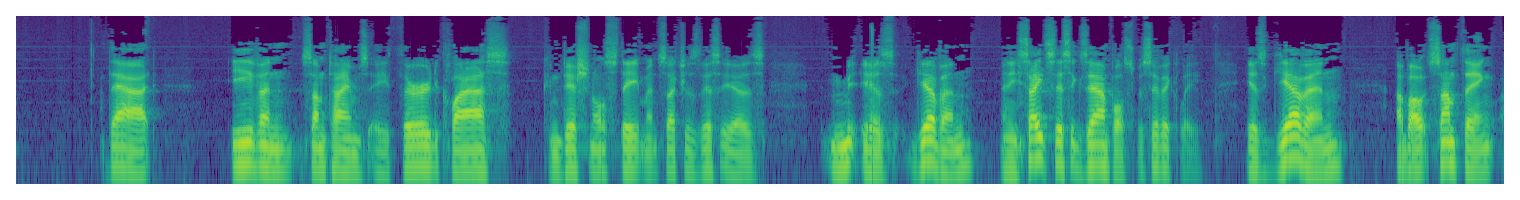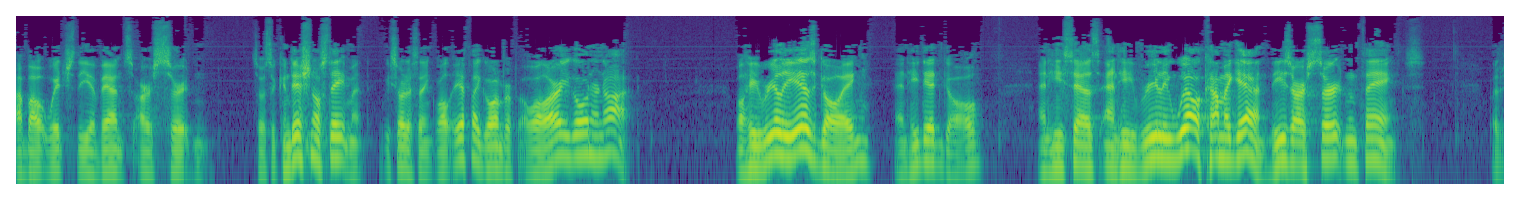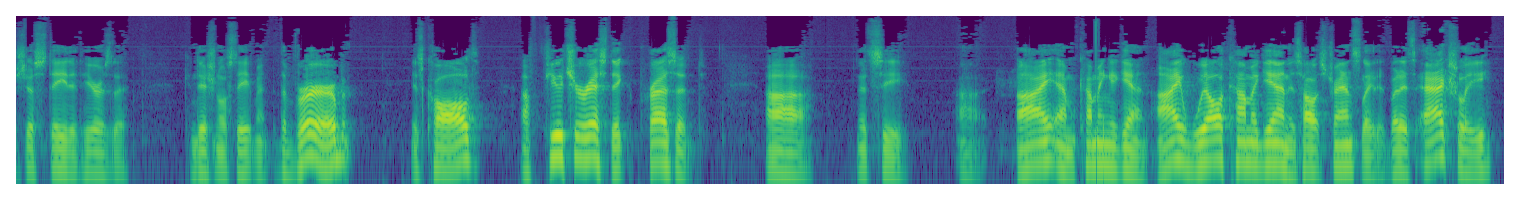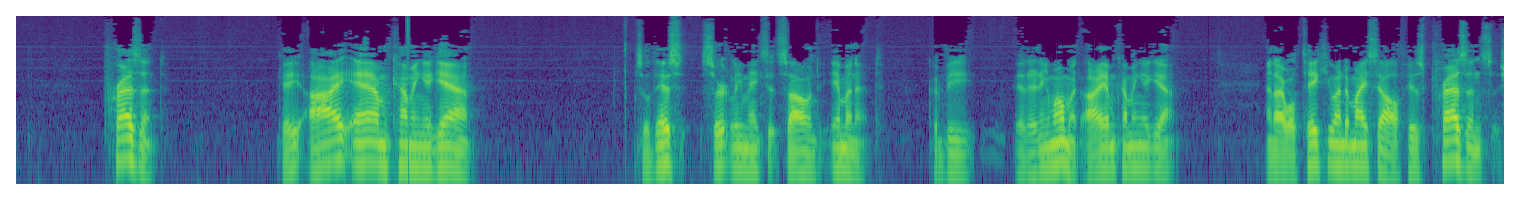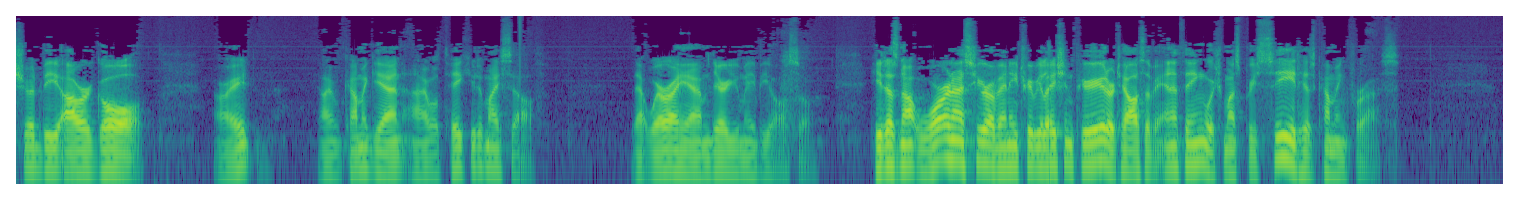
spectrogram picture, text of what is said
that even sometimes a third class conditional statement, such as this is, is given, and he cites this example specifically, is given about something about which the events are certain. So it's a conditional statement. We sort of think, well, if I go and well, are you going or not? Well, he really is going, and he did go. And he says, and he really will come again. These are certain things. But it's just stated here as a conditional statement. The verb is called a futuristic present. Uh, let's see. Uh, I am coming again. I will come again is how it's translated, but it's actually present. Okay, I am coming again. So this certainly makes it sound imminent. Could be at any moment. I am coming again. And I will take you unto myself. His presence should be our goal. All right? I will come again. I will take you to myself. That where I am, there you may be also. He does not warn us here of any tribulation period or tell us of anything which must precede his coming for us.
